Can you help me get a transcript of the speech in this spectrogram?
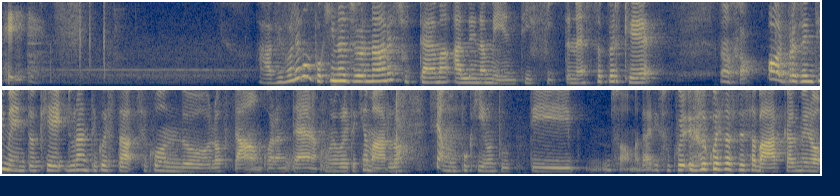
Hey. Ah, vi volevo un pochino aggiornare sul tema allenamenti, fitness, perché non so, ho il presentimento che durante questa secondo lockdown, quarantena, come volete chiamarlo, siamo un pochino tutti, non so, magari su, su, questa stessa barca, almeno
